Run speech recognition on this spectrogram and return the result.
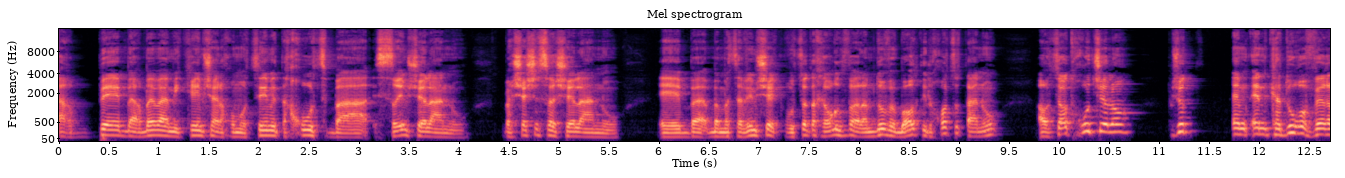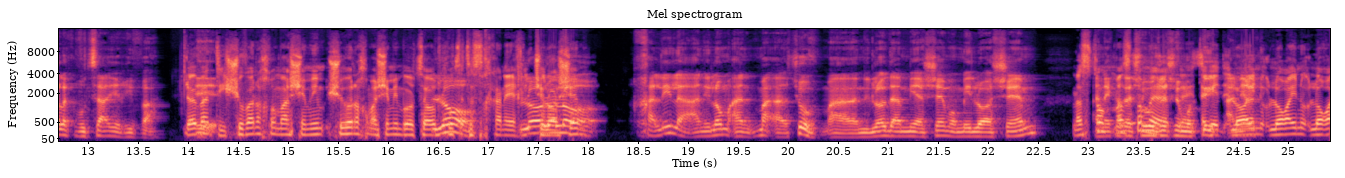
הרבה בהרבה מהמקרים שאנחנו מוצאים את החוץ ב-20 שלנו ב-16 שלנו אה, במצבים שקבוצות אחרות כבר למדו ובאות ללחוץ אותנו ההוצאות חוץ שלו פשוט אין, אין כדור עובר לקבוצה היריבה. לא אה, הבנתי, שוב אנחנו מאשימים, שוב אנחנו מאשימים בהוצאות לא, חוץ את השחקן היחיד לא, שלא לא, אשם. לא, חלילה, אני לא, אני, מה, שוב, מה, אני לא יודע מי אשם או מי לא אשם, מה זאת אומרת? תגיד, לא לא ראינו- לא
